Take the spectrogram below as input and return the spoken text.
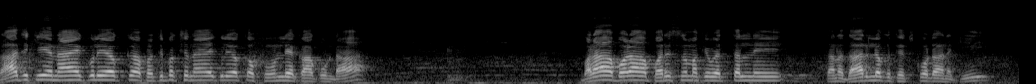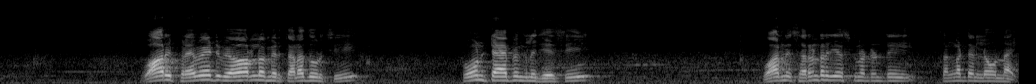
రాజకీయ నాయకుల యొక్క ప్రతిపక్ష నాయకుల యొక్క ఫోన్లే కాకుండా బడా బడా పరిశ్రమకవేత్తల్ని తన దారిలోకి తెచ్చుకోవడానికి వారి ప్రైవేటు వ్యవహారంలో మీరు తలదూర్చి ఫోన్ ట్యాపింగ్లు చేసి వారిని సరెండర్ చేసుకున్నటువంటి సంఘటనలు ఉన్నాయి.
